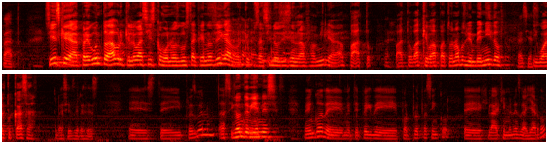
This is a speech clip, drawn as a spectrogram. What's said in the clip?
Pato. Sí, es que pregunto, ¿ah? porque luego así es como nos gusta que nos digan, porque pues así nos dicen la familia, ¿ah? Pato, Pato, va que va, Pato. No, pues bienvenido. Gracias. Igual tu casa. Gracias, gracias. Este, y pues bueno, así ¿De dónde vienes? Vengo de Metepec de por Prepa 5, eh, la Jiménez Gallardo.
